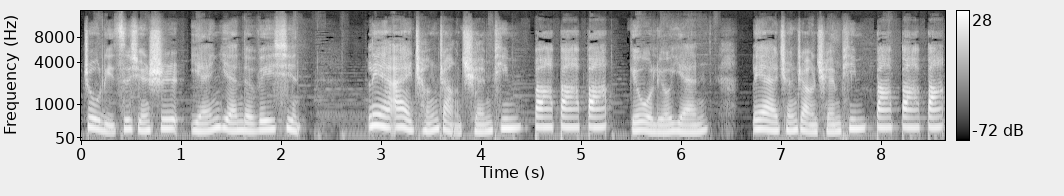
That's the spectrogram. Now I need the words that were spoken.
助理咨询师妍妍的微信，恋爱成长全拼八八八给我留言。恋爱成长全拼八八八，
